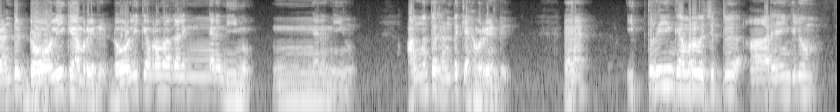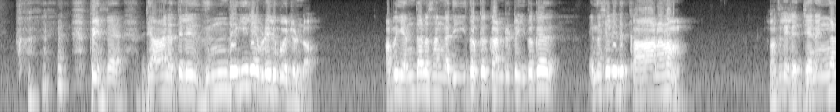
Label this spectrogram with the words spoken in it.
രണ്ട് ഡോളി ക്യാമറ ഉണ്ട്. ഡോളി ക്യാമറ എന്ന് പറഞ്ഞാൽ ഇങ്ങനെ നീങ്ങും ഇങ്ങനെ നീങ്ങും. അങ്ങനത്തെ രണ്ട് ക്യാമറ ഉണ്ട്. ഏ ഇത്രയും ക്യാമറ വെച്ചിട്ട് ആരെങ്കിലും പിന്നെ ധ്യാനത്തിൽ ജിന്ദഗിയിൽ എവിടെയെങ്കിലും പോയിട്ടുണ്ടോ? അപ്പൊ എന്താണ് സംഗതി? ഇതൊക്കെ കണ്ടിട്ട് ഇതൊക്കെ എന്ന് വെച്ചാൽ ഇത് കാണണം. മനസ്സിലായില്ലേ? ജനങ്ങൾ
